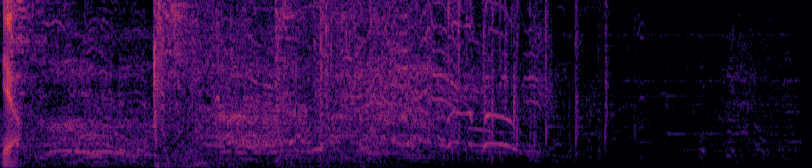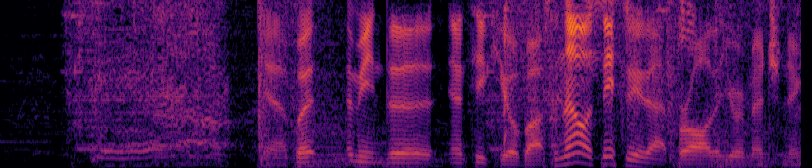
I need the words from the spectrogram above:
Yeah. Yeah, but I mean the antique heal bot. So now it's basically that brawl that you were mentioning.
